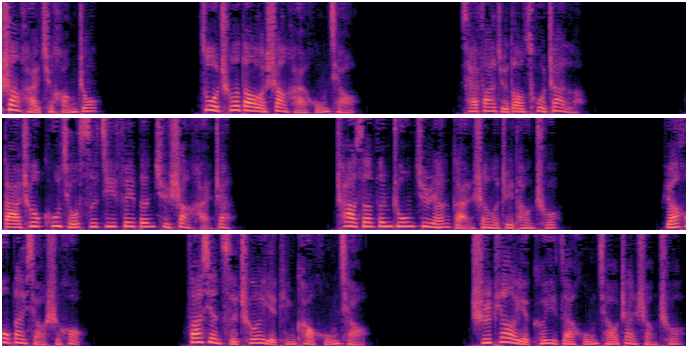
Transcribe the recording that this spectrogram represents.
上海去杭州，坐车到了上海虹桥，才发觉到错站了。打车哭求司机飞奔去上海站，差三分钟居然赶上了这趟车。然后半小时后，发现此车也停靠虹桥，持票也可以在虹桥站上车。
